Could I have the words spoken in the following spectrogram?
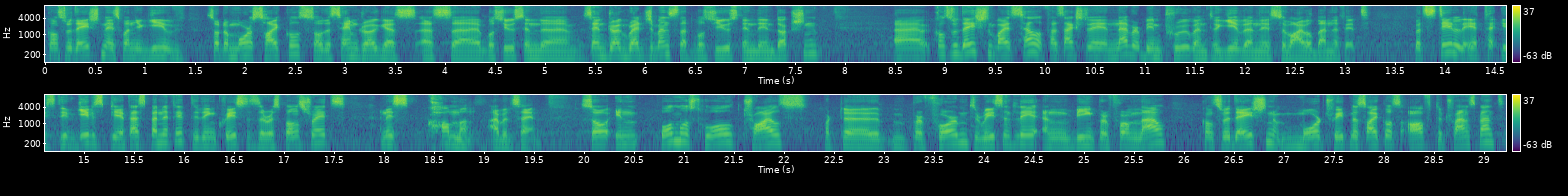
Consolidation is when you give sort of more cycles of the same drug as, as uh, was used in the same drug regimens that was used in the induction. Uh, consolidation by itself has actually never been proven to give any survival benefit. But still, it, it gives PFS benefit, it increases the response rates, and it's common, I would say. So in almost all trials uh, performed recently and being performed now, consolidation, more treatment cycles after transplant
